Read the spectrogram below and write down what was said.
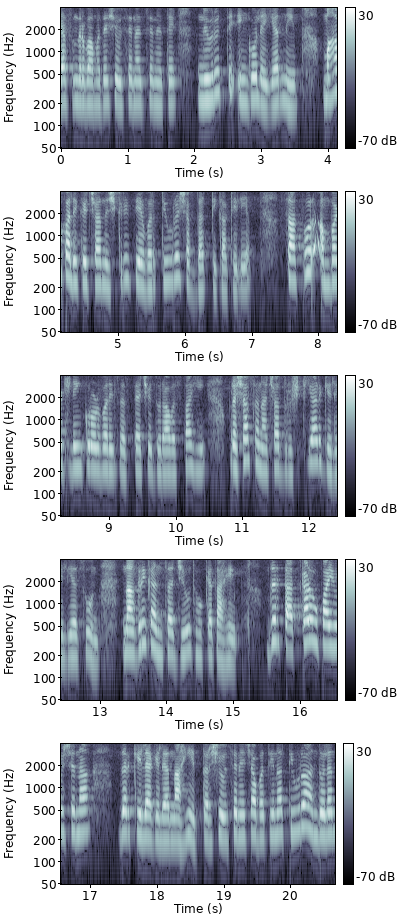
या संदर्भामध्ये शिवसेनेचे नेते निवृत्ती इंगोले यांनी महापालिकेच्या निष्क्रियतेवर तीव्र शब्दात टीका केली आहे. सातपूर अंबड लिंक रोडवरील रस्त्याची दुरावस्था ही प्रशासनाच्या दृष्टीआड गेलेली असून नागरिकांचा जीव धोक्यात आहे. जर तात्काळ उपाययोजना जर केल्या गेल्या नाहीत तर शिवसेनेच्या वतीनं तीव्र आंदोलन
